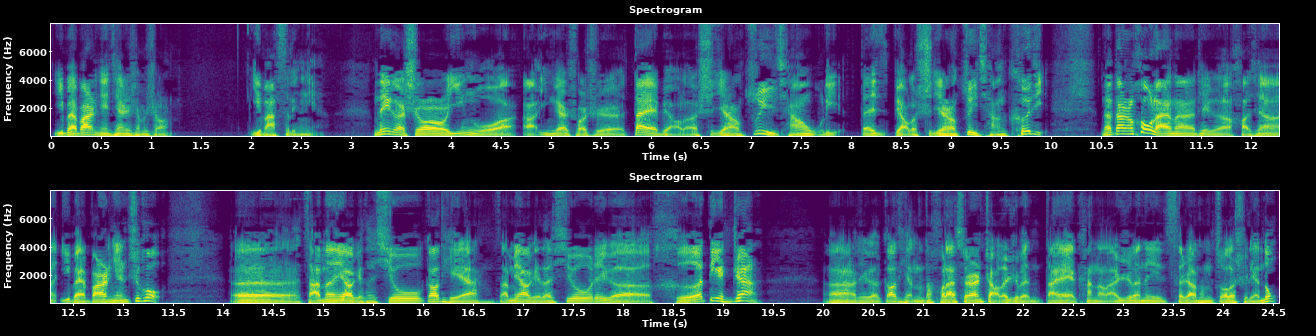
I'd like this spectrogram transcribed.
一百八十年前是什么时候？一八四零年，那个时候英国啊，应该说是代表了世界上最强武力，代表了世界上最强科技。那但是后来呢，这个好像一百八十年之后，呃，咱们要给他修高铁，咱们要给他修这个核电站，啊，这个高铁呢，他后来虽然找了日本，大家也看到了，日本那一次让他们做了水帘洞，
